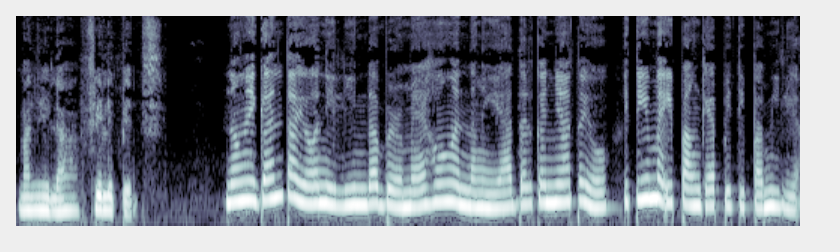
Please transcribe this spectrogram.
Manila, Philippines. Nangyigan tayo ni Linda Bermejo nga nangyadal kanya tayo, iti maipanggep iti pamilya.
